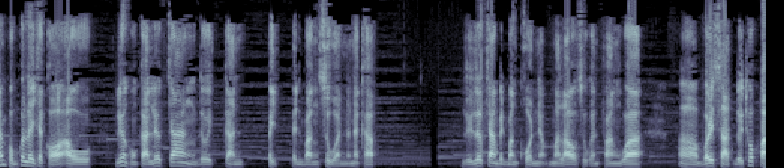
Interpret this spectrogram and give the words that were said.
งั้นผมก็เลยจะขอเอาเรื่องของการเลิกจ้างโดยการปิดเป็นบางส่วนนะครับ หรือเลิกจ้างเป็นบางคนเนี่ยมาเล่าสู่กันฟังว่าบริษัทโดยทั่วไป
